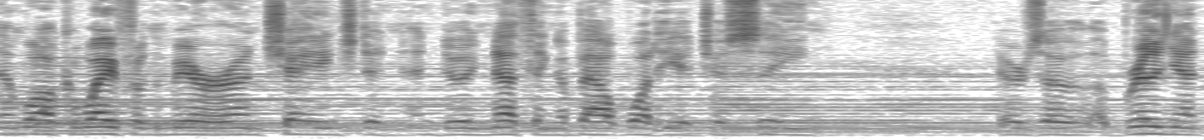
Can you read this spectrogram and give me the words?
then walk away from the mirror unchanged and, and doing nothing about what he had just seen. There's a, a brilliant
